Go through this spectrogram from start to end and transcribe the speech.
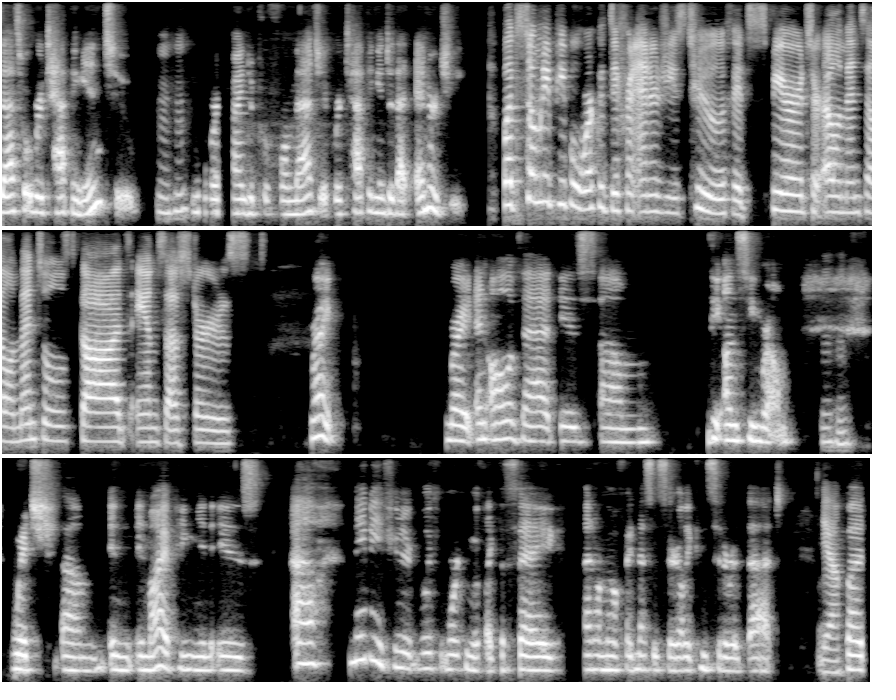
that's what we're tapping into hmm when we're trying to perform magic. We're tapping into that energy. But so many people work with different energies too, if it's spirits or elements, elementals, gods, ancestors. Right. Right. And all of that is um, the unseen realm, mm-hmm. which, um, in, in my opinion, is uh, maybe if you're working with like the Fae, I don't know if I'd necessarily consider it that. Yeah. But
